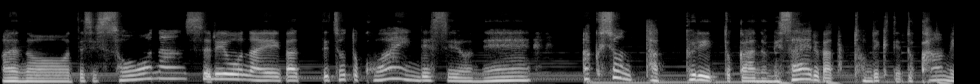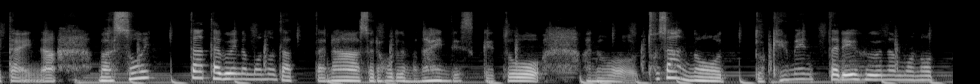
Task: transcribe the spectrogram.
あの、私遭難するような映画ってちょっと怖いんですよね。アクションたっぷりとか、あのミサイルが飛んできてドカンみたいな、まあそういった類のものだったらそれほどでもないんですけどあの登山のドキュメンタリー風なものって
